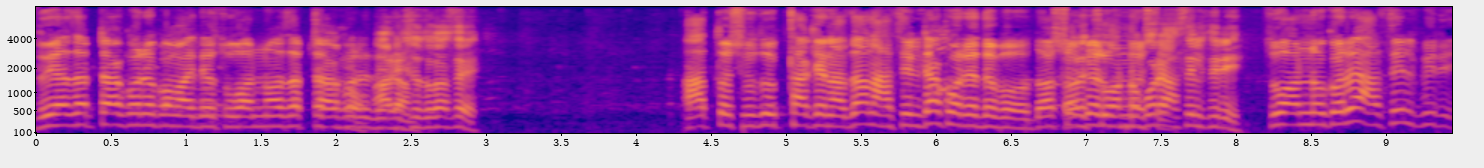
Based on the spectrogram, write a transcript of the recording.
দুই হাজার টাকা করে কমাই দেবো চুয়ান্ন হাজার টাকা করে দিলাম। সুযোগ আছে? আর তো সুযোগ থাকে না যান হাসিলটা করে দেবো দর্শকের চুয়ান্ন করে। হাসিল ফ্রি। চুয়ান্ন করে হাসিল ফ্রি।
